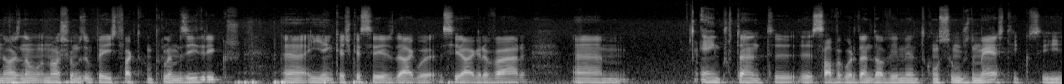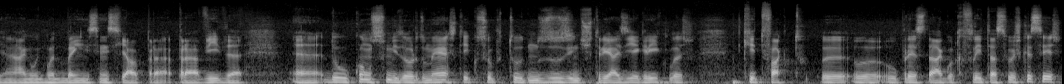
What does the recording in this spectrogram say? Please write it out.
nós, não, nós somos um país de facto com problemas hídricos uh, e em que a escassez da água se irá agravar. Um, é importante, eh, salvaguardando obviamente consumos domésticos e a água enquanto bem essencial para, para a vida uh, do consumidor doméstico, sobretudo nos usos industriais e agrícolas, que de facto uh, o, preço da água reflita a sua escassez,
